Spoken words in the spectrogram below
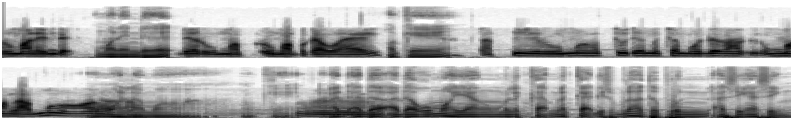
rumah landed. Rumah landed. Dia rumah rumah pegawai. Okey. Tapi rumah tu dia macam model rumah lama lah. Rumah lama. Okey. Hmm. Ada ada ada rumah yang melekat-melekat di sebelah ataupun asing-asing?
